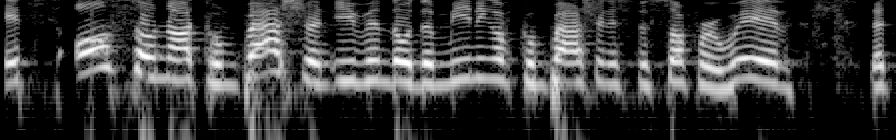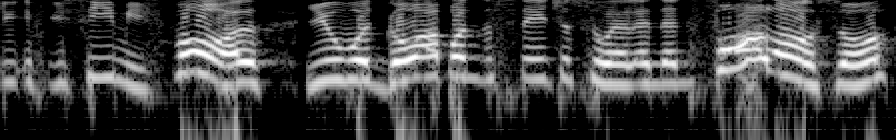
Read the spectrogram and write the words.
It's also not compassion, even though the meaning of compassion is to suffer with, that you, if you see me fall, you would go up on the stage as well and then fall also,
